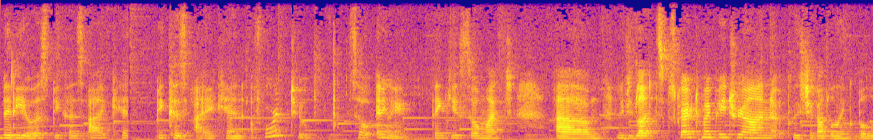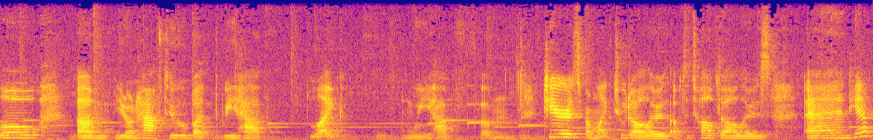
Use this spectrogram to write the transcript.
videos because i can because i can afford to. So anyway thank you so much. Um, and if you'd like to subscribe to my patreon please check out the link below. Um, you don't have to but we have like we have um, tiers from like two dollars up to twelve dollars. And yeah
